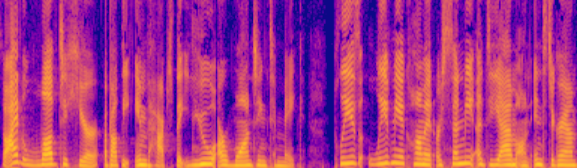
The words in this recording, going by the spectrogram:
So I'd love to hear about the impact that you are wanting to make please leave me a comment or send me a DM on Instagram.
